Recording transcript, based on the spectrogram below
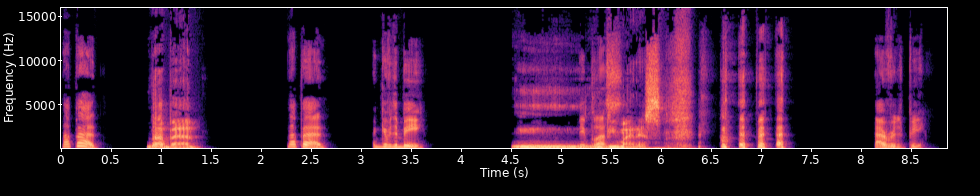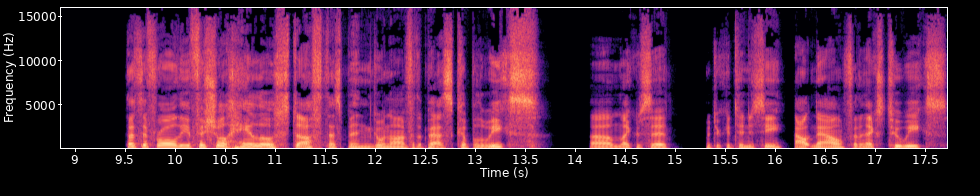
Not bad. Not bad. Not bad. I'll give it a B. Mm, B plus. B minus. Average B. That's it for all the official Halo stuff that's been going on for the past couple of weeks. Um, like we said, Winter Contingency out now for the next two weeks.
